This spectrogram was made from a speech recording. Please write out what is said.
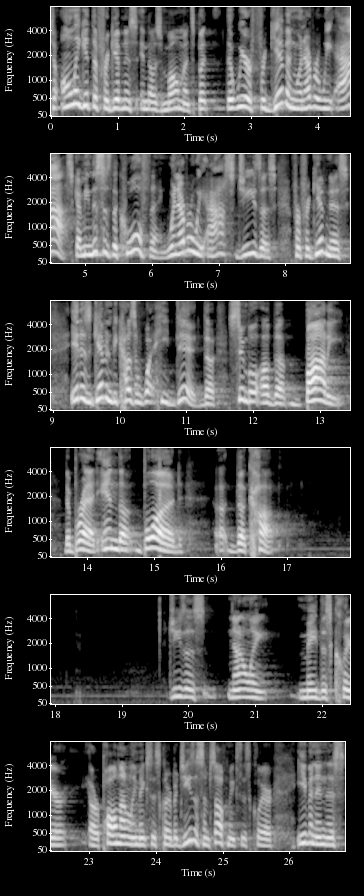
to only get the forgiveness in those moments, but that we are forgiven whenever we ask. I mean, this is the cool thing. Whenever we ask Jesus for forgiveness, it is given because of what he did the symbol of the body, the bread, and the blood, uh, the cup. Jesus not only made this clear, or Paul not only makes this clear, but Jesus himself makes this clear, even in this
